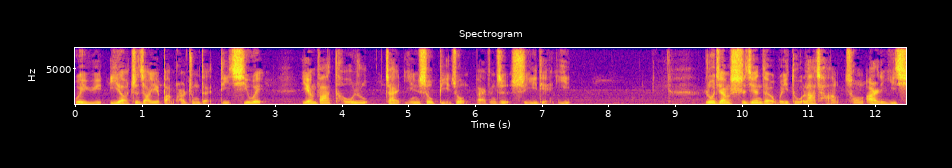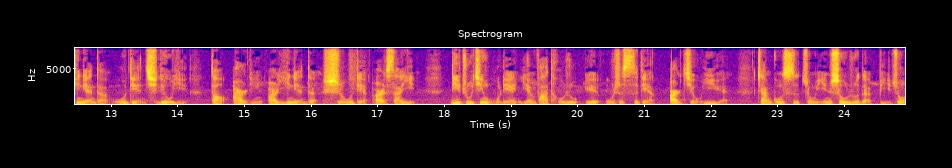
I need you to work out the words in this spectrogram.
位于医药制造业板块中的第七位，研发投入占营收比重百分之十一点一。若将时间的维度拉长，从二零一七年的五点七六亿到二零二一年的十五点二三亿，立柱近五年研发投入约五十四点二九亿元。占公司总营收入的比重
